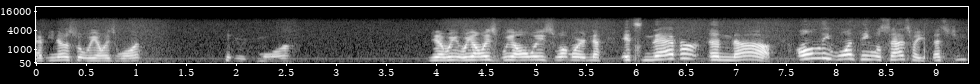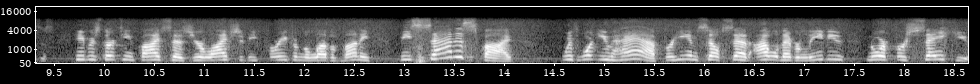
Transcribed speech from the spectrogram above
have you noticed what we always want? more. You know, we, we always we always want more. It's never enough. Only one thing will satisfy you. That's Jesus. Hebrews 13, 5 says, Your life should be free from the love of money. Be satisfied with what you have. For he himself said, I will never leave you nor forsake you.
